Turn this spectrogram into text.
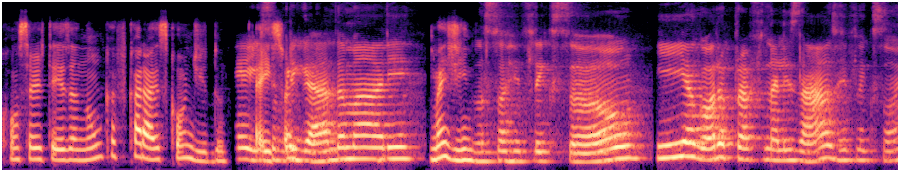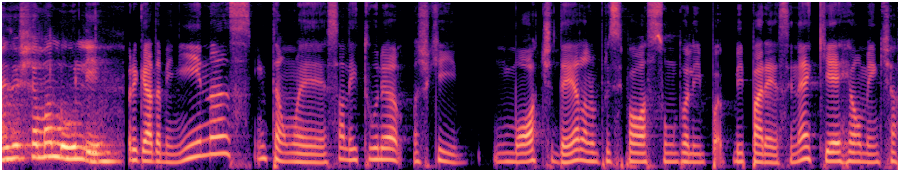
com certeza nunca ficará escondido. É isso, é isso obrigada, Mari. Imagina. Pela sua reflexão. E agora, para finalizar as reflexões, eu chamo a Luli. Obrigada, meninas. Então, é, essa leitura, acho que mote dela no principal assunto ali, me parece, né? Que é realmente a,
